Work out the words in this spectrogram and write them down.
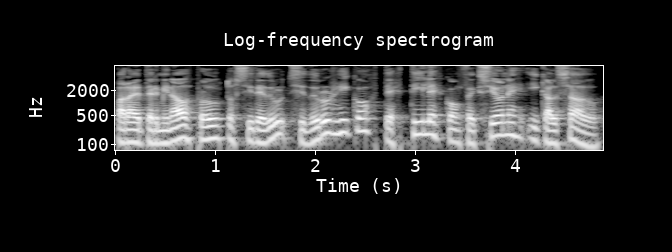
para determinados productos siderúrgicos, textiles, confecciones y calzado.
